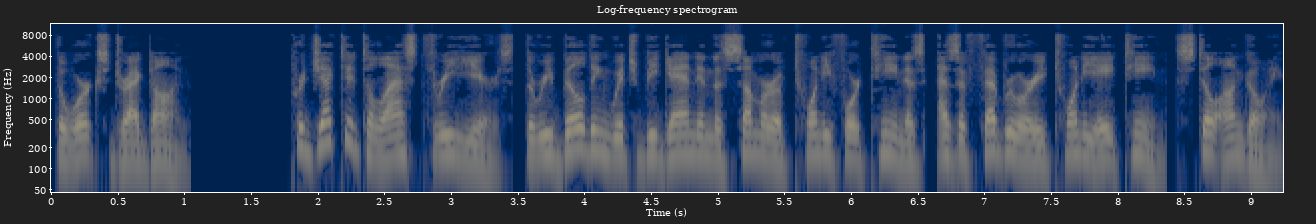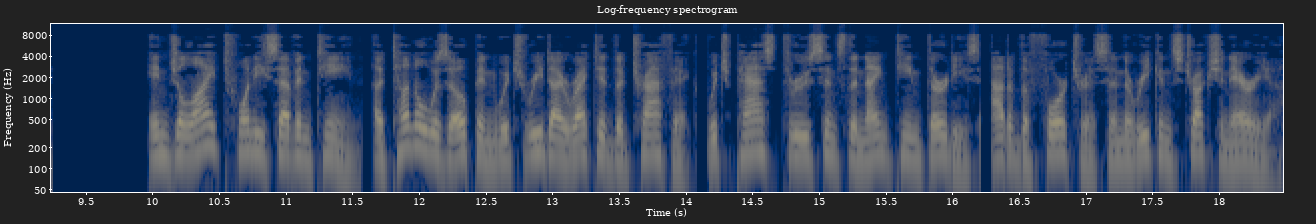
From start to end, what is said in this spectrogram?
the works dragged on. Projected to last three years, the rebuilding which began in the summer of 2014 is, as of February 2018, still ongoing. In July 2017, a tunnel was opened which redirected the traffic, which passed through since the 1930s, out of the fortress and the reconstruction area.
